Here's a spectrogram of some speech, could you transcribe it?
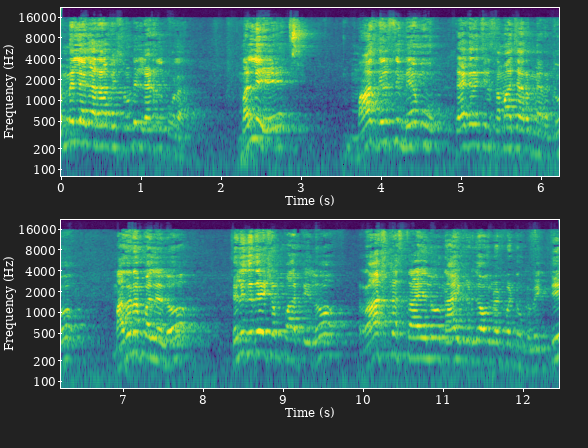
ఎమ్మెల్యే గారి ఆఫీస్ నుండి లెటర్లు పోలా. మళ్ళీ మాకు తెలిసి మేము సేకరించిన సమాచారం మేరకు మదనపల్లెలో తెలుగుదేశం పార్టీలో రాష్ట్ర స్థాయిలో నాయకుడిగా ఉన్నటువంటి ఒక వ్యక్తి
